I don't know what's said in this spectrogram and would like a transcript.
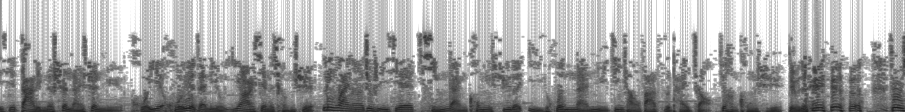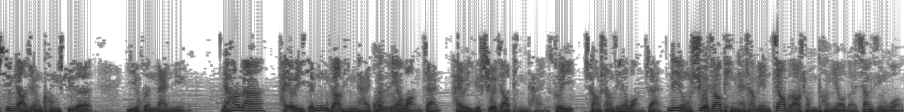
一些大龄的剩男剩女，活跃活跃在那种一二线的城市。另外呢，就是一些情感空虚的已婚男女，经常发自拍照，就很空虚，对不对？就是寻找这种空虚的已婚男女。然后呢，还有一些目标平台、婚恋网站，还有一个社交平台，所以少上这些网站。那种社交平台上面交不到什么朋友的，相信我，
